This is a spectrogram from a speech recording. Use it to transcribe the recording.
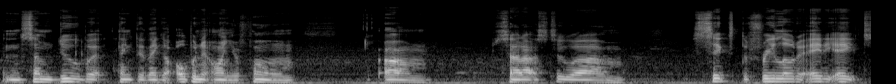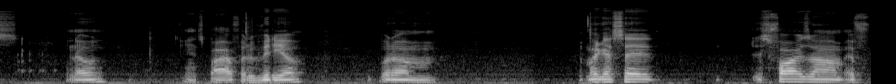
and some do, but think that they can open it on your phone. Um, Shout outs to um, Six, the freeloader 88s. You know, inspired for the video. But um, like I said, as far as um, if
